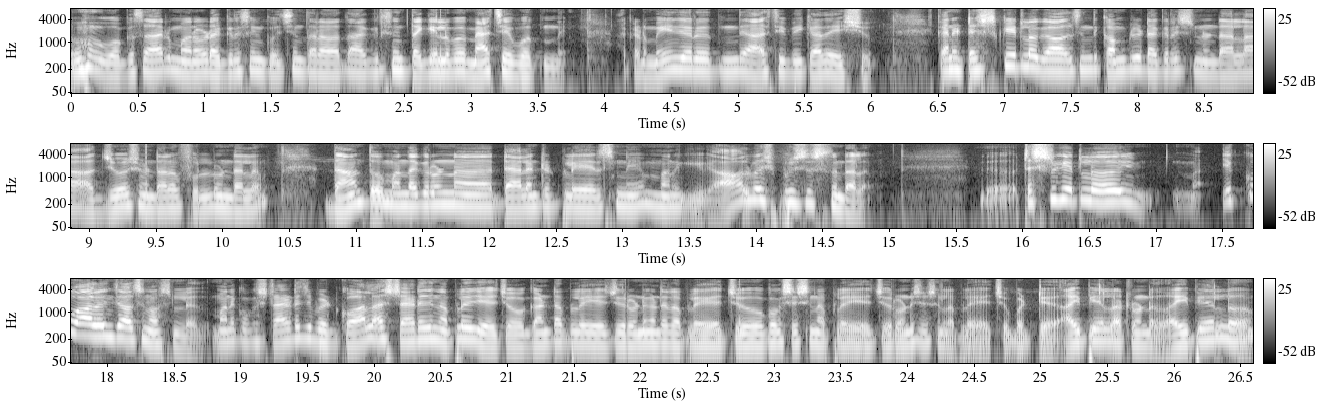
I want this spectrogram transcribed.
ఒకసారి మనోడు అగ్రెషన్కి వచ్చిన తర్వాత అగ్రెషన్ తగ్గేలోపు మ్యాచ్ అయిపోతుంది. అక్కడ మెయిన్ జరుగుతుంది ఆర్సీబీకి అదే ఇష్యూ కానీ టెస్ట్ క్రికెట్లో కావాల్సింది కంప్లీట్ అగ్రెషన్ ఉండాలా ఆ జోష్ ఉండాలా ఫుల్ ఉండాలా? దాంతో మన దగ్గర ఉన్న టాలెంటెడ్ ప్లేయర్స్ని మనకి ఆల్వేస్ పుషిస్తుండాలి టెస్ట్ క్రికెట్లో ఎక్కువ ఆలోచించాల్సిన అవసరం లేదు. మనకు ఒక స్ట్రాటజీ పెట్టుకోవాలి. ఆ స్ట్రాటజీని అప్లై చేయొచ్చు. ఒక గంట అప్లై చేయొచ్చు. రెండు గంటలు అప్లై చేయొచ్చు. ఒక్కొక్క సెషన్ అప్లై చేయొచ్చు. రెండు సెషన్లు అప్లై చేయొచ్చు. బట్ ఐపీఎల్ అట్లా ఉండదు. ఐపీఎల్లో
